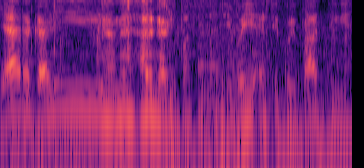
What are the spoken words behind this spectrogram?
यार गाड़ी हमें हर गाड़ी पसंद आती है भाई ऐसी कोई बात नहीं है।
